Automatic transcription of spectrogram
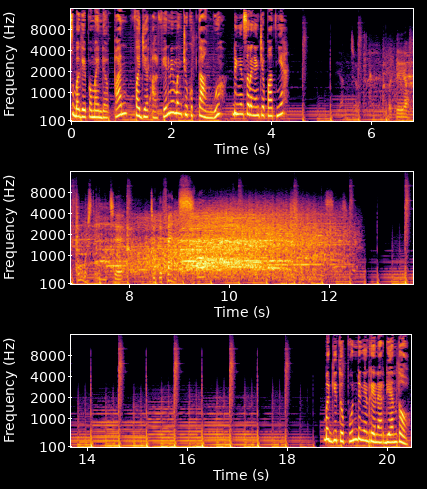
Sebagai pemain depan, Fajar Alfian memang cukup tangguh dengan serangan cepatnya. Begitupun dengan Rian Ardianto,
